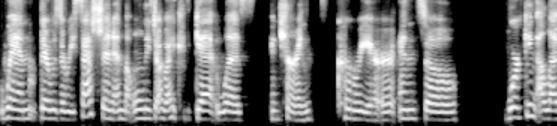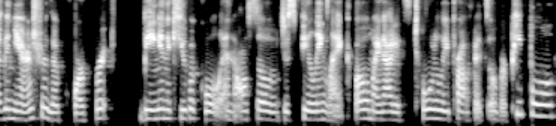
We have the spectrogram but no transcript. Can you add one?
when there was a recession and the only job I could get was insurance career. And so working 11 years for the corporate, being in a cubicle and also just feeling like, oh my God, it's totally profits over people.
